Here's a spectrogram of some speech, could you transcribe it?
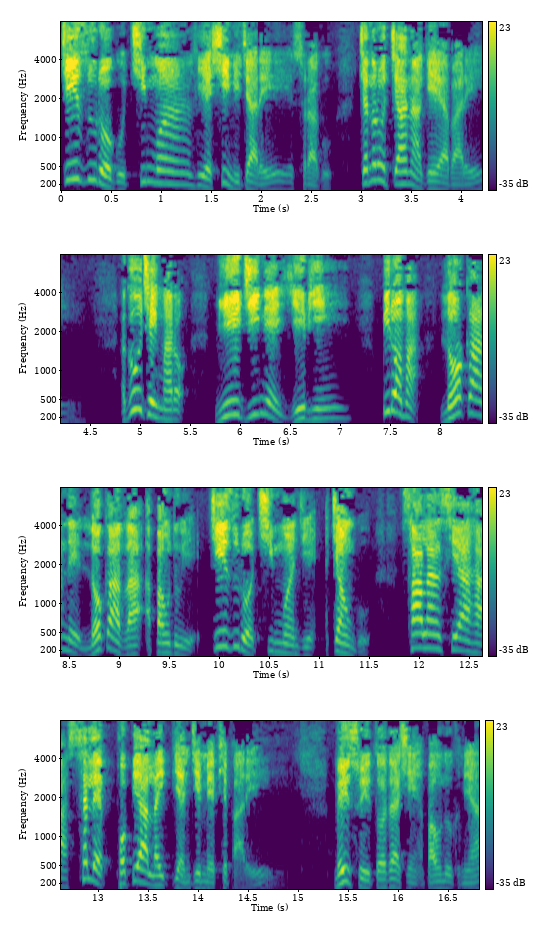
ကျေးဇူးတော်ကိုချီးမွမ်းလျက်ရှိနေကြတယ်ဆိုတာကိုကျွန်တော်တို့ကြားနာခဲ့ရပါတယ် အခုအချိန်မှာတော့မြေကြီးနဲ့ရေပြင်ပြီးတော့မှလောကနဲ့လောကသားအပေါင်းတို့ရဲ့ကျေးဇူးတော်ချီးမွမ်းခြင်းအကြောင်းကိုဆာလံဆရာဟာဆက်လက်ဖော်ပြလိုက်ပြန်ခြင်းပဲဖြစ်ပါတယ်မိษွေတော်တတ်ရှင်အပေါင်းတို့ခမညာ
